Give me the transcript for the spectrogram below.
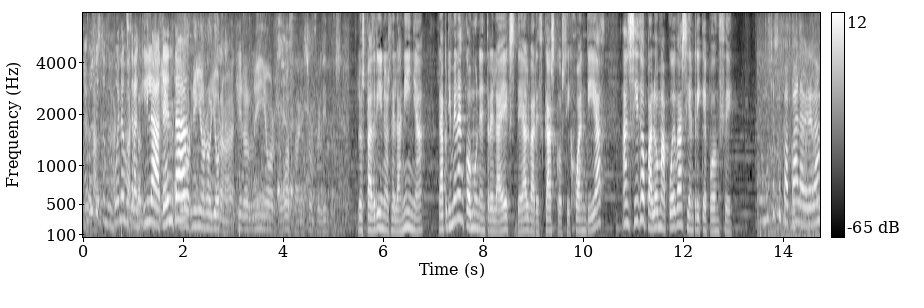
La hemos visto muy buena, muy tranquila, atenta. Los niños no lloran, aquí los niños gozan y son felices. Los padrinos de la niña, la primera en común entre la ex de Álvarez Cascos y Juan Díaz, han sido Paloma Cuevas y Enrique Ponce. Mucho su papá, la verdad.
